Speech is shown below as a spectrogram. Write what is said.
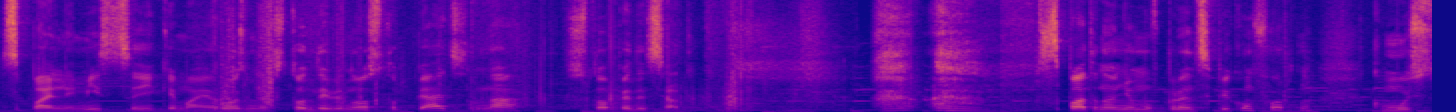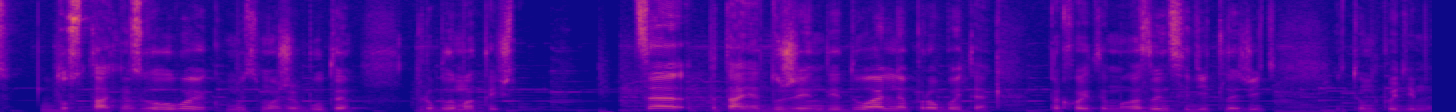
спальне місце, яке має розмір 195 на 150. Спати на ньому, в принципі, комфортно, комусь достатньо з головою, комусь може бути проблематично. Це питання дуже індивідуальне. Пробуйте, приходьте в магазин, сидіть, лежіть і тому подібне.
